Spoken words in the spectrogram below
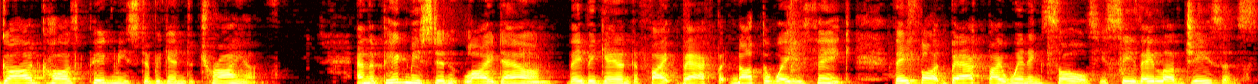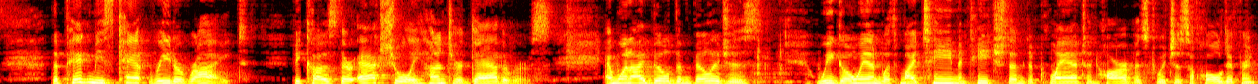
God caused pygmies to begin to triumph. And the pygmies didn't lie down. They began to fight back, but not the way you think. They fought back by winning souls. You see, they love Jesus. The pygmies can't read or write because they're actually hunter gatherers. And when I build them villages, we go in with my team and teach them to plant and harvest, which is a whole different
